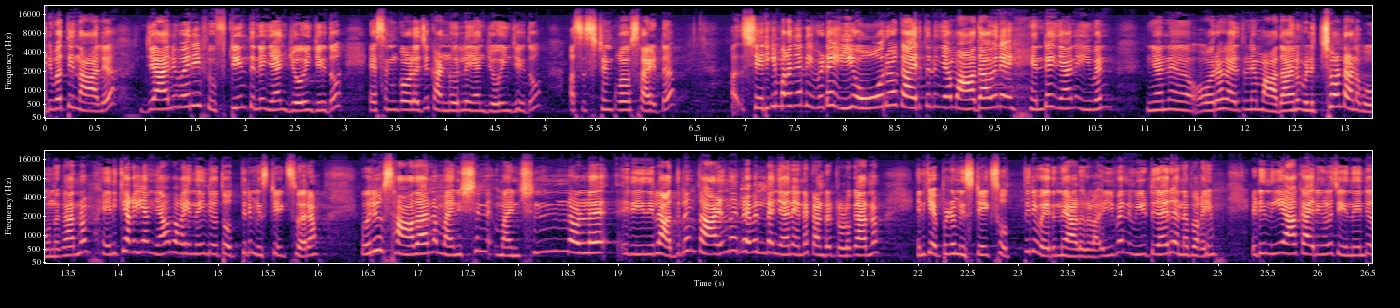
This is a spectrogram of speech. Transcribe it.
ഇരുപത്തി നാല് ജാനുവരി ഫിഫ്റ്റീൻത്തിന് ഞാൻ ജോയിൻ ചെയ്തു. എസ് എൻ കോളേജ് കണ്ണൂരിൽ ഞാൻ ജോയിൻ ചെയ്തു. അസിസ്റ്റന്റ് പ്രൊഫസറായിട്ട് ശരിക്കും പറഞ്ഞാൽ ഇവിടെ ഈ ഓരോ കാര്യത്തിലും ഞാൻ മാതാവിനെ എന്റെ ഞാൻ ഈവൻ ഞാൻ ഓരോ കാര്യത്തിലും മാതാവിനെ വിളിച്ചുകൊണ്ടാണ് പോകുന്നത്. കാരണം എനിക്കറിയാം ഞാൻ പറയുന്നതിന്റെ അകത്ത് ഒത്തിരി മിസ്റ്റേക്സ് വരാം. ഒരു സാധാരണ മനുഷ്യൻ മനുഷ്യനുള്ള രീതിയിൽ അതിലും താഴ്ന്ന ലെവലിലാണ് ഞാൻ എന്നെ കണ്ടിട്ടുള്ളൂ. കാരണം എനിക്ക് എപ്പോഴും മിസ്റ്റേക്സ് ഒത്തിരി വരുന്ന ആളുകളാണ് ഈവൻ വീട്ടുകാർ തന്നെ പറയും എടി നീ ആ കാര്യങ്ങൾ ചെയ്യുന്നതിന്റെ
